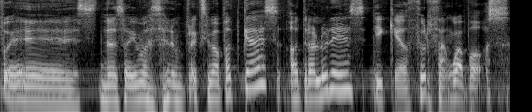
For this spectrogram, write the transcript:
Pues nos oímos en un próximo podcast, otro lunes y que os zurzan guapos.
